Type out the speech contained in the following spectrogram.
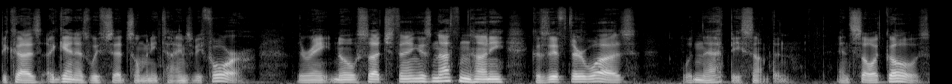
Because, again, as we've said so many times before, there ain't no such thing as nothing, honey, because if there was, wouldn't that be something? And so it goes.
